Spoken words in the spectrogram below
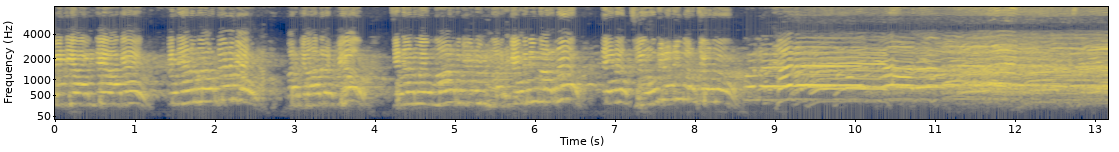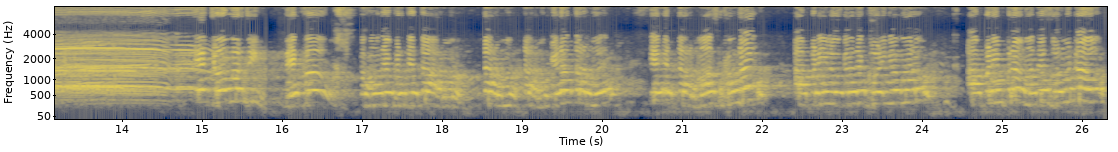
ਵੀ ਜੇ ਆਉਂਦੇ ਆ ਗਏ ਕਿੰਨੇ ਨੂੰ ਯਾਦ ਰੱਖਿਓ, ਜਿਨ੍ਹਾਂ ਨੂੰ ਇਹ ਮਾਰਨਗੇ ਨਹੀਂ ਮਰ ਕੇ ਵੀ ਨਹੀਂ ਮਰਨਾ, ਤੇ ਇਹਨਾਂ ਜਿਉਂਦਿਆਂ ਨਹੀਂ ਮਰ ਜਾਣਾ। ਇਹ ਜੋ ਮਰਜ਼ੀ ਵੇਖੋ ਕਹਾਉਂਦੇ ਫਿਰਦੇ ਧਰਮ ਧਰਮ ਧਰਮ ਕਿਹੜਾ ਧਰਮ ਹੈ? ਇਹ ਧਰਮਾਂ ਸਿਖਾਉਣਾ, ਆਪਣੇ ਲੋਕਾਂ ਦੇ ਗੋਲੀਆਂ ਮਾਰੋ, ਆਪਣੇ ਭਰਾਵਾਂ ਤੇ ਜ਼ੁਲਮ ਢਾਓ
